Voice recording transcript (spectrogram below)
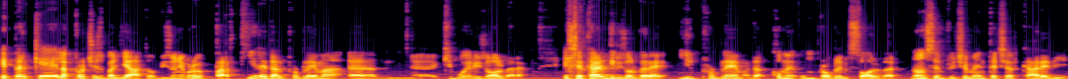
È perché l'approccio è sbagliato, bisogna proprio partire dal problema ehm, eh, che vuoi risolvere e cercare di risolvere il problema da, come un problem solver, non semplicemente cercare di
